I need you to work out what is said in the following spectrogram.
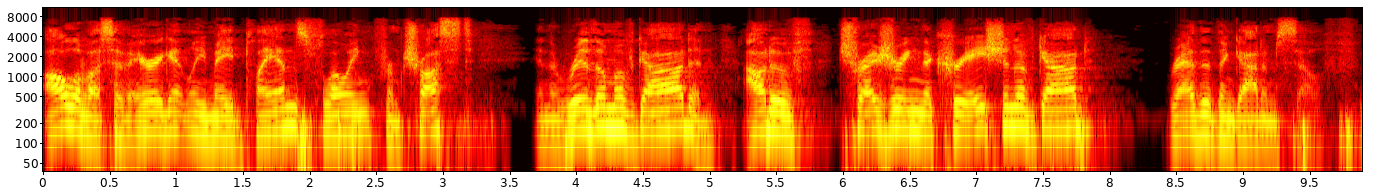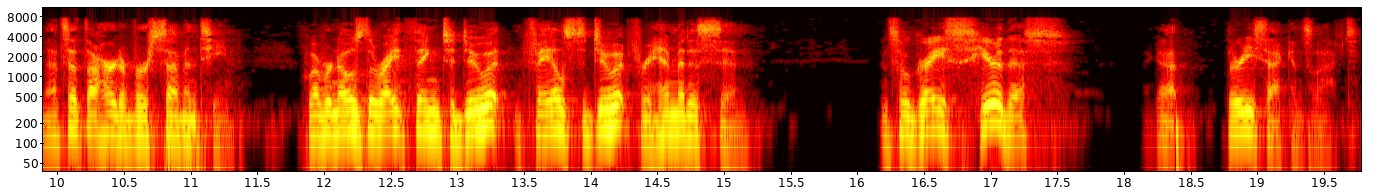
All of us have arrogantly made plans flowing from trust in the rhythm of God and out of treasuring the creation of God rather than God Himself. And that's at the heart of verse 17. Whoever knows the right thing to do it and fails to do it, for him it is sin. And so, Grace, hear this. I got 30 seconds left.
